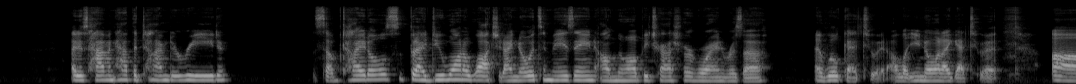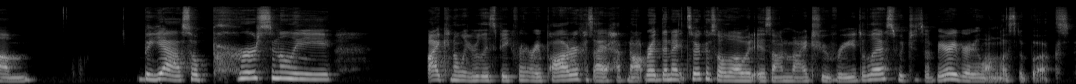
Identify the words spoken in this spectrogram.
I just haven't had the time to read subtitles, but I do want to watch it. I know it's amazing. I'll know I'll be trash for Roy and Riza I will get to it. I'll let you know when I get to it. Um, but yeah, so personally, I can only really speak for Harry Potter because I have not read The Night Circus, although it is on my to read list, which is a very, very long list of books.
